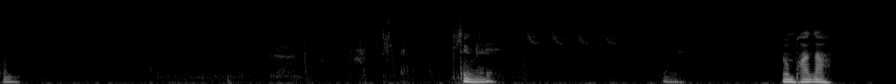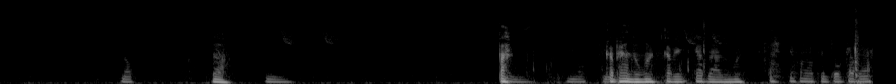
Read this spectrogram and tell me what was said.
คนสิ่งเลยใช่ไหม ลมพัดเหรอ นก เหรออืมไปนกกลับไปหาลุงกันกลับไปกลับลาลุงกันไปเดี๋ยวเราเตรียมตัวกลับนะ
